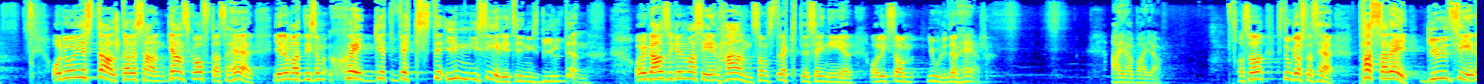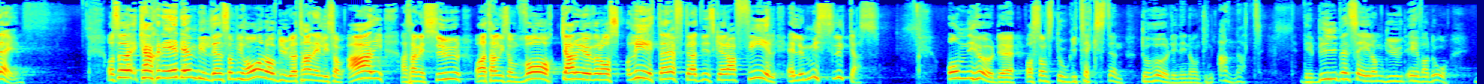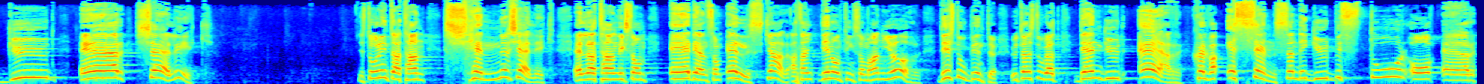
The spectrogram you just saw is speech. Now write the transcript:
Och då gestaltades han ganska ofta så här, genom att liksom skägget växte in i serietidningsbilden. Och ibland så kunde man se en hand som sträckte sig ner och liksom gjorde den här. Ajabaja. Och så stod det ofta så här, passa dig, Gud ser dig. Och så kanske det är den bilden som vi har av Gud, att han är liksom arg, att han är sur och att han liksom vakar över oss och letar efter att vi ska göra fel eller misslyckas. Om ni hörde vad som stod i texten, då hörde ni någonting annat. Det Bibeln säger om Gud är vad då? Gud är kärlek. Det står inte att han känner kärlek eller att han liksom är den som älskar, att han, det är någonting som han gör. Det stod det inte, utan det stod att den Gud är, själva essensen, det Gud består av är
